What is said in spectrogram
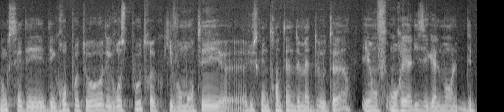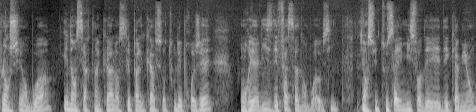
Donc, c'est des, gros poteaux, des grosses poutres qui vont monter jusqu'à une trentaine de mètres de hauteur. Et on, on, réalise également des planchers en bois. Et dans certains cas, alors ce n'est pas le cas sur tous les projets, on réalise des façades en bois aussi. Et ensuite, tout ça est mis sur des, camions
